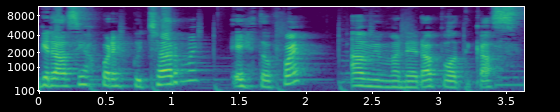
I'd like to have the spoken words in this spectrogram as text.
Gracias por escucharme. Esto fue A Mi Manera Podcast.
